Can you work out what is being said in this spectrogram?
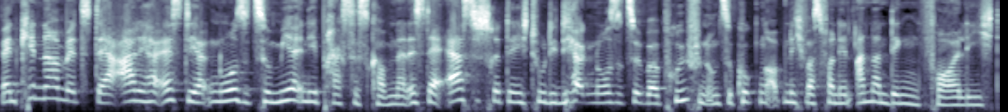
Wenn Kinder mit der ADHS-Diagnose zu mir in die Praxis kommen, dann ist der erste Schritt, den ich tue, die Diagnose zu überprüfen, um zu gucken, ob nicht was von den anderen Dingen vorliegt,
